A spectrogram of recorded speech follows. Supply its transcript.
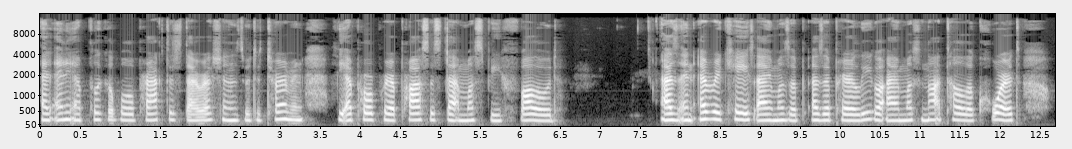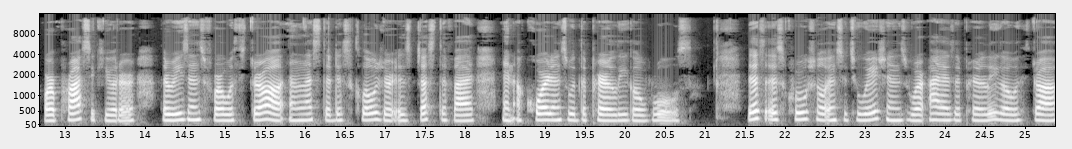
and any applicable practice directions to determine the appropriate process that must be followed. As in every case, I must, as a paralegal, I must not tell the court or prosecutor the reasons for withdrawal unless the disclosure is justified in accordance with the paralegal rules. This is crucial in situations where I, as a paralegal, withdraw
